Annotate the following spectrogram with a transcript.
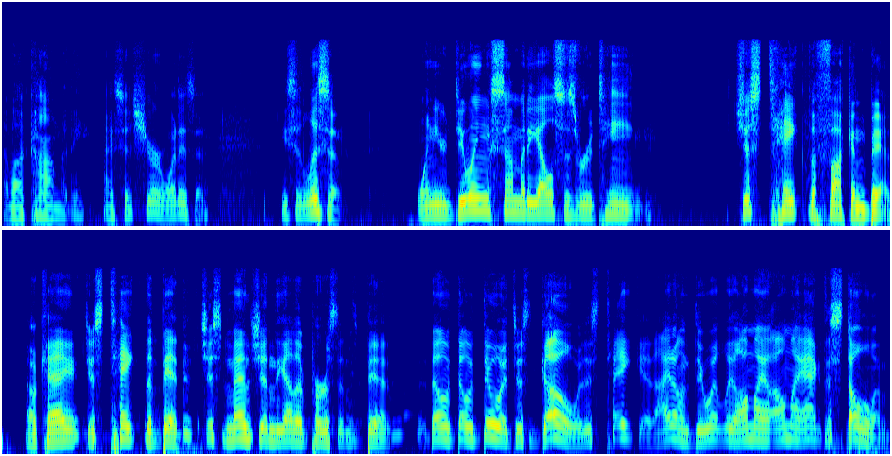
about comedy." I said, "Sure. What is it?" He said, "Listen, when you're doing somebody else's routine." Just take the fucking bit, okay? Just take the bit. Just mention the other person's bit. Don't don't do it. Just go. Just take it. I don't do it. All my all my act is stolen.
